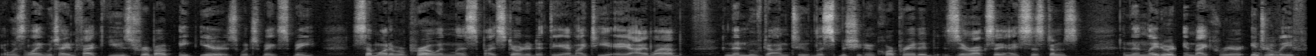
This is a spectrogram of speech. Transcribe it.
It was a language I, in fact, used for about eight years, which makes me somewhat of a pro in Lisp. I started at the MIT AI Lab, and then moved on to Lisp Machine Incorporated, Xerox AI Systems, and then later in my career, Interleaf.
